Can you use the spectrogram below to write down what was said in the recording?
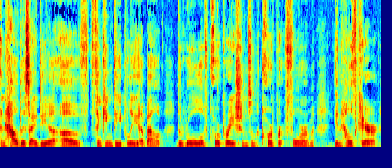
and how this idea of thinking deeply about the role of corporations and the corporate form in healthcare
